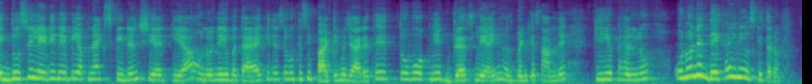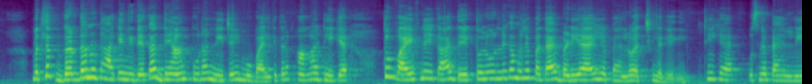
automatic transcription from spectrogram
एक दूसरी लेडी ने भी अपना एक्सपीरियंस शेयर किया। उन्होंने ये बताया कि जैसे वो किसी पार्टी में जा रहे थे तो वो अपनी एक ड्रेस ले आई हस्बैंड के सामने कि ये पहन लूँ। उन्होंने देखा ही नहीं उसकी तरफ़। मतलब गर्दन उठा के नहीं देखा, ध्यान पूरा नीचे ही मोबाइल की तरफ़। हाँ हाँ ठीक है। तो वाइफ ने कहा, देख तो लो, उन्होंने कहा, मुझे पता है, बढ़िया है, ये पहन लो, अच्छी लगेगी। ठीक है, उसने पहन ली।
